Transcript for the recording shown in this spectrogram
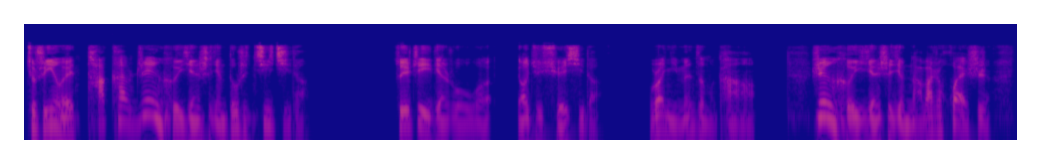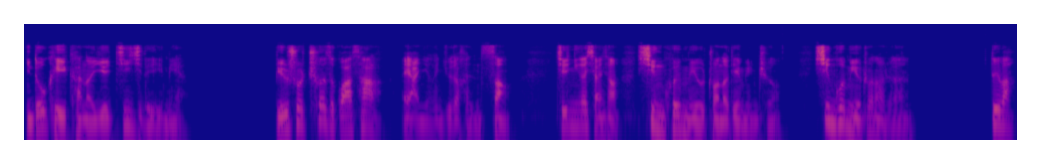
就是因为他看任何一件事情都是积极的，所以这一点说，我要去学习的。我不知道你们怎么看啊？任何一件事情，哪怕是坏事，你都可以看到一些积极的一面。比如说车子刮擦了，哎呀，你很觉得很丧。其实你应该想想，幸亏没有撞到电瓶车，幸亏没有撞到人，对吧？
